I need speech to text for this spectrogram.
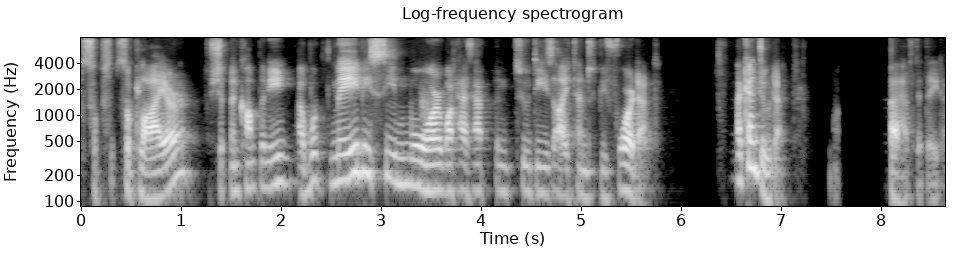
supplier, shipment company, I would maybe see more what has happened to these items before that. I can do that. I have the data.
